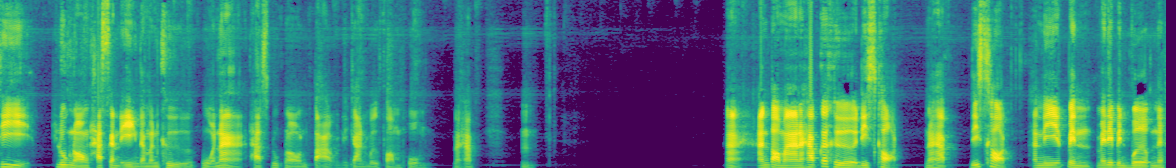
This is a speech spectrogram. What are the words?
ที่ลูกน้อง trust กันเอง แต่มันคือหัวหน้า trust ลูกน้องเปล่าในการ work from home นะครับอะอันต่อมานะครับก็คือ Discord นะครับ Discord อันนี้เป็นไม่ได้เป็น verb นะ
